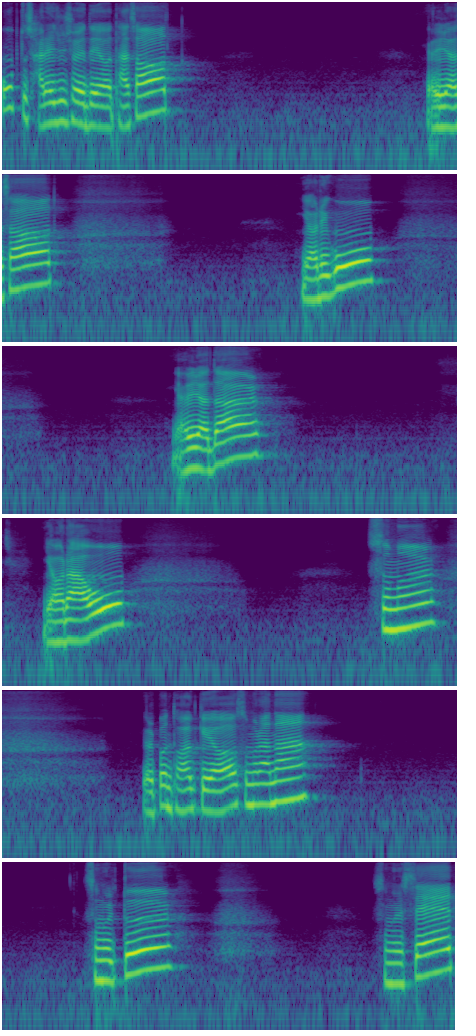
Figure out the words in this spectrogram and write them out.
호흡도 잘 해주셔야 돼요. 다섯, 열여섯, 열일곱, 열여덟, 열아홉, 스물, 열 번 더 할게요. 스물하나, 스물둘, 스물셋,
